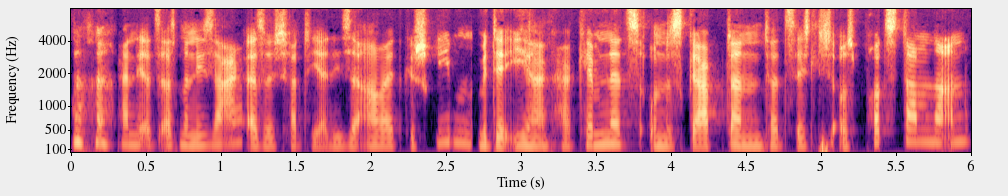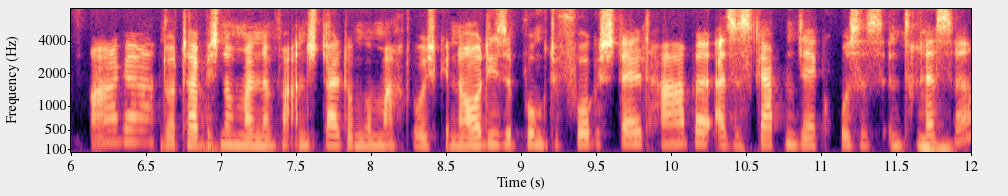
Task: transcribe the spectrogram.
kann ich jetzt erstmal nicht sagen. Also ich hatte ja diese Arbeit geschrieben mit der IHK Chemnitz und es gab dann tatsächlich aus Potsdam eine Anfrage. Dort habe ich nochmal eine Veranstaltung gemacht, wo ich genau diese Punkte vorgestellt habe. Also es gab ein sehr großes Interesse mhm.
